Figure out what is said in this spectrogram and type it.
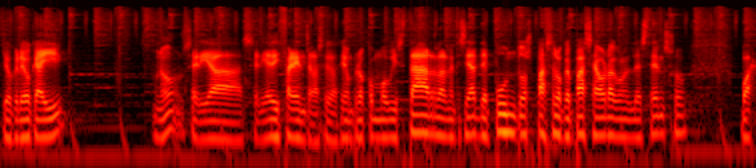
yo creo que ahí ¿no? Sería, sería diferente la situación, pero con Movistar, la necesidad de puntos, pase lo que pase ahora con el descenso. Bueno,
